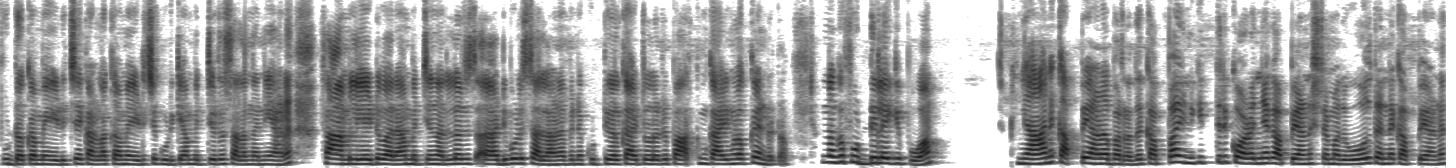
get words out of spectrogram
ഫുഡൊക്കെ മേടിച്ച് കള്ളൊക്കെ മേടിച്ച് കുടിക്കാൻ പറ്റിയൊരു സ്ഥലം തന്നെയാണ്. ഫാമിലി ആയിട്ട് വരാൻ പറ്റിയ നല്ലൊരു അടിപൊളി സ്ഥലമാണ്. പിന്നെ കുട്ടികൾക്കായിട്ടുള്ളൊരു പാർക്കും കാര്യങ്ങളൊക്കെ ഉണ്ട് കേട്ടോ നമുക്ക് ഫുഡിലേക്ക് പോവാം. ഞാൻ കപ്പയാണ് പറഞ്ഞത്. കപ്പ എനിക്ക് ഇത്തിരി കുഴഞ്ഞ കപ്പയാണ് ഇഷ്ടം. അതുപോലെ തന്നെ കപ്പയാണ്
